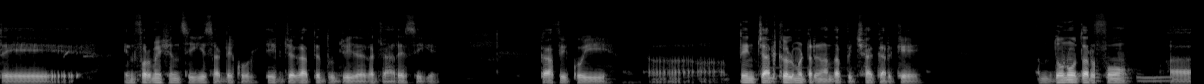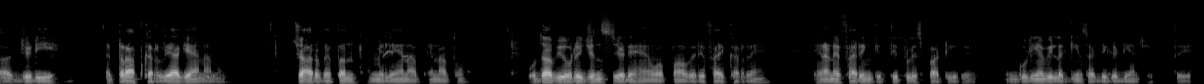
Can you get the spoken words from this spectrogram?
ਤੇ ਇਨਫੋਰਮੇਸ਼ਨ ਸੀਗੀ ਸਾਡੇ ਕੋਲ ਇੱਕ ਜਗ੍ਹਾ ਤੇ ਦੂਜੀ ਜਗ੍ਹਾ ਜਾ ਰਹੇ ਸੀਗੇ। ਕਾਫੀ ਕੋਈ 3-4 ਕਿਲੋਮੀਟਰ ਇਹਨਾਂ ਦਾ ਪਿੱਛਾ ਕਰਕੇ ਦੋਨੋਂ ਤਰਫੋਂ ਜਿਹੜੀ ਟਰੈਪ ਕਰ ਲਿਆ ਗਿਆ ਇਹਨਾਂ ਨੂੰ। ਚਾਰ ਵੈਪਨ ਮਿਲੇ ਇਹਨਾਂ ਇਹਨਾਂ ਤੋਂ। ਉਹਦਾ ਵੀ origins ਜਿਹੜੇ ਹੈ ਉਹ ਆਪਾਂ ਵੈਰੀਫਾਈ ਕਰ ਰਹੇ ਹਾਂ। ਇਹਨਾਂ ਨੇ ਫਾਇਰਿੰਗ ਕੀਤੀ ਪੁਲਿਸ ਪਾਰਟੀ ਤੇ। ਗੋਲੀਆਂ ਵੀ ਲੱਗੀਆਂ ਸਾਡੀ ਗੱਡੀਆਂ 'ਚ ਤੇ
